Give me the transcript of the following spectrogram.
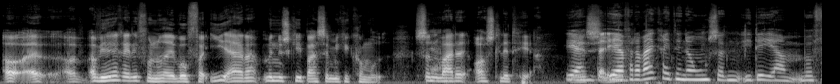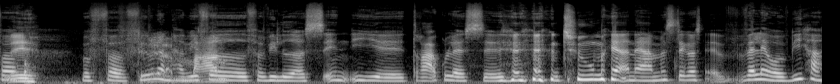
og, og, og, og vi har ikke rigtig fundet ud af, hvorfor I er der, men nu skal I bare se, om I kan komme ud. Sådan Ja. var det også lidt her. Ja, der, ja, for der var ikke rigtig nogen sådan idé om, hvorfor, Nej, hvorfor Føvland er har vi meget- fået forvildet os ind i øh, Draculas øh, tomb her nærmest. Ikke? Hvad laver vi her?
